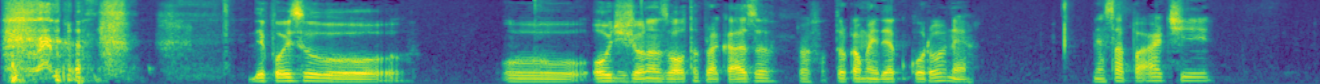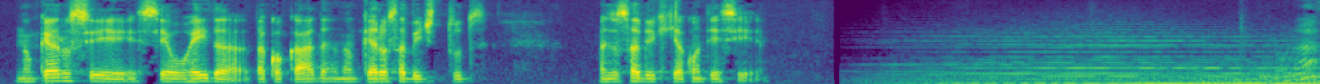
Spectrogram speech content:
Depois o, o Old Jonas volta pra casa pra trocar uma ideia com o Coroa, né? Nessa parte, não quero ser, ser o rei da, da cocada, não quero saber de tudo. Mas eu sabia o que, que acontecer. Jonas?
